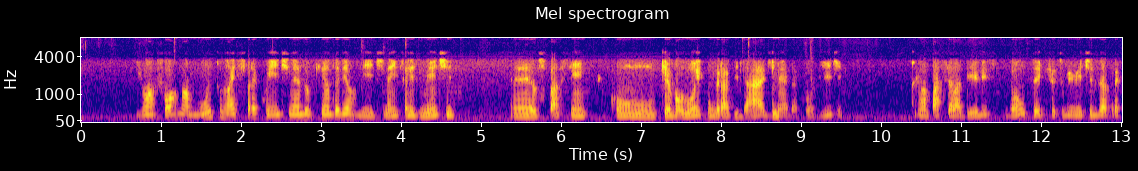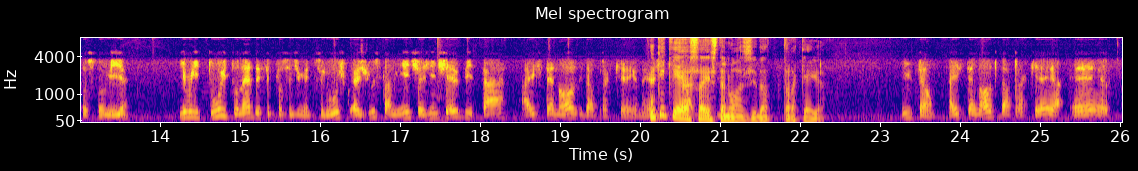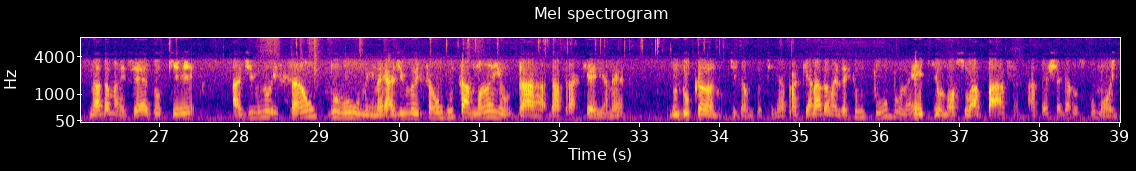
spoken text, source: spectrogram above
de uma forma muito mais frequente né, do que anteriormente. Né? Infelizmente, é, os pacientes com, que evoluem com gravidade né, da Covid, uma parcela deles vão ter que ser submetidos à traqueostomia. E o intuito né, desse procedimento cirúrgico é justamente a gente evitar a estenose da traqueia. Né? O que, que é essa estenose da traqueia? Então, a estenose da traqueia é nada mais é do que a diminuição do lumen, né? a diminuição do tamanho da, da traqueia, né? do, do cano, digamos assim. Né? A traqueia nada mais é que um tubo né? em que o nosso ar passa até chegar aos pulmões.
